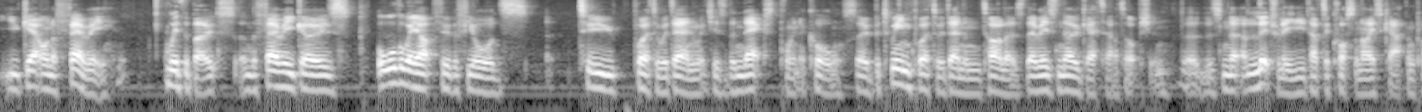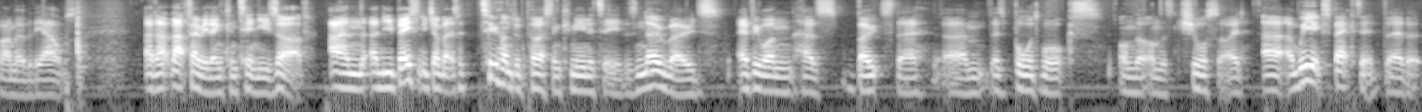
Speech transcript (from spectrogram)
you get on a ferry with the boats, and the ferry goes all the way up through the fjords to Puerto Eden, which is the next point of call. So between Puerto Eden and Natales, there is no get out option. There's no literally you'd have to cross an ice cap and climb over the Alps. And that, that ferry then continues up. And and you basically jump out. It's a 200 person community. There's no roads. Everyone has boats there. Um, there's boardwalks on the on the shore side. Uh, and we expected there that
